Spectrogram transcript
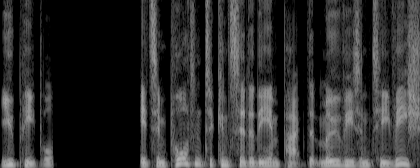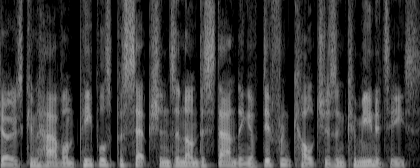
You People. It's important to consider the impact that movies and TV shows can have on people's perceptions and understanding of different cultures and communities.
